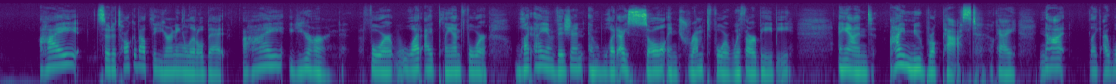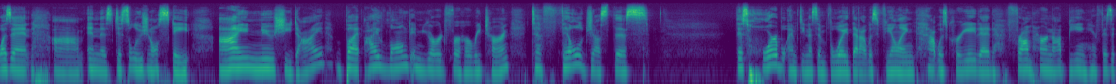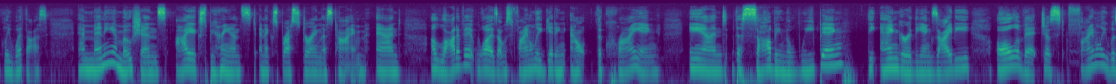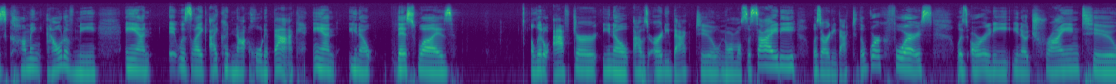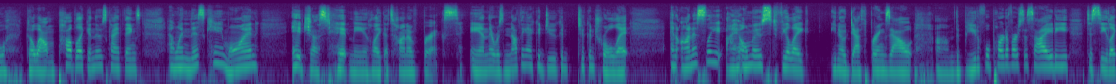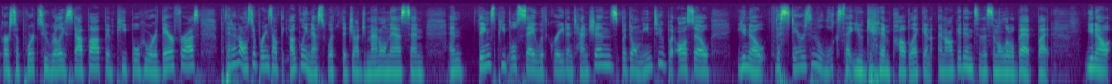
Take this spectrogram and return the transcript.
I so to talk about the yearning a little bit, I yearned for what I planned for, what I envisioned and what I saw and dreamt for with our baby. And I knew Brooke passed, okay? Not like I wasn't um, in this disillusional state. I knew she died, but I longed and yearned for her return to fill just this this horrible emptiness and void that I was feeling that was created from her not being here physically with us. And many emotions I experienced and expressed during this time. And a lot of it was I was finally getting out the crying and the sobbing, the weeping, the anger, the anxiety, all of it just finally was coming out of me. And it was like I could not hold it back. And, you know, this was a little after, you know, I was already back to normal society, was already back to the workforce, was already, you know, trying to go out in public and those kind of things. And when this came on, it just hit me like a ton of bricks. And there was nothing I could do con- to control it. And honestly, I almost feel like you know, death brings out um, the beautiful part of our society to see like our supports who really step up and people who are there for us. But then it also brings out the ugliness with the judgmentalness and and things people say with great intentions but don't mean to. But also, you know, the stares and the looks that you get in public. And and I'll get into this in a little bit. But you know,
